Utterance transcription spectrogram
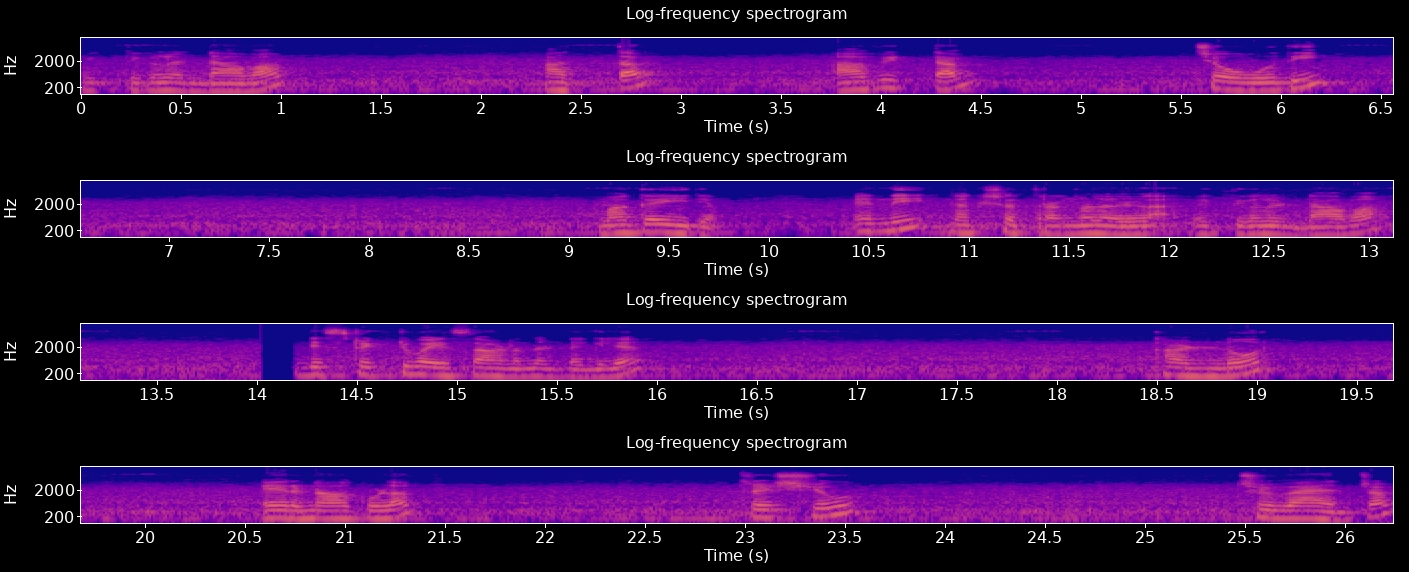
വ്യക്തികളുണ്ടാവാം. അത്തം അവിട്ടം ചോതി മകൈര്യം എന്നീ നക്ഷത്രങ്ങളുള്ള വ്യക്തികളുണ്ടാവാം. ഡിസ്ട്രിക്റ്റ് വൈസ് ആണെന്നുണ്ടെങ്കിൽ Kannur Ernakulam Thrissur Trivandrum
